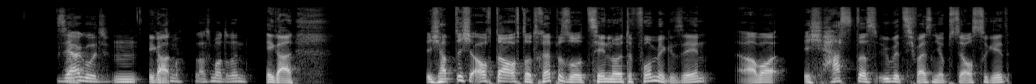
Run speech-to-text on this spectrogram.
Sehr gut. Mh, hm, egal. Lass mal, lass mal drin. Egal. Ich hab dich auch da auf der Treppe so zehn Leute vor mir gesehen, aber ich hasse das übelst. Ich weiß nicht, ob es dir auch so geht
